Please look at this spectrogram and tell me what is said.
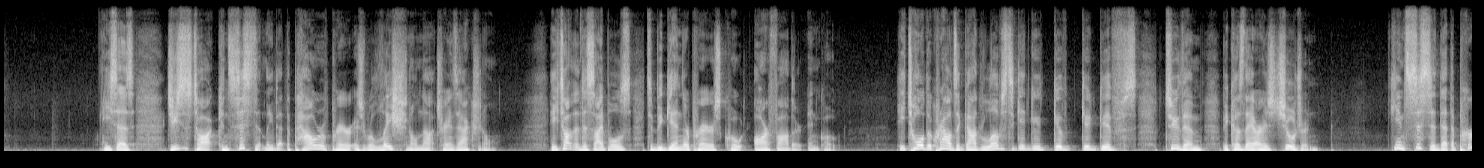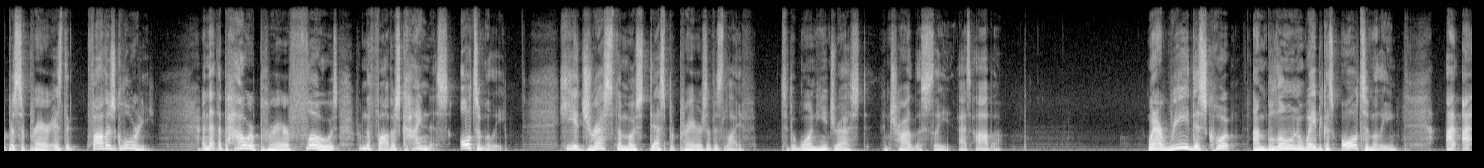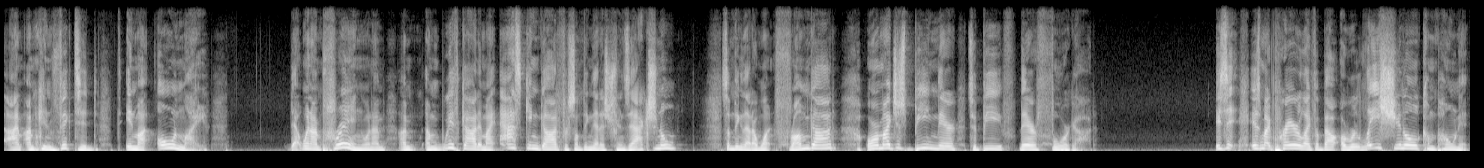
He says, Jesus taught consistently that the power of prayer is relational, not transactional. He taught the disciples to begin their prayers, quote, Our Father, end quote. He told the crowds that God loves to give good, give good gifts to them because they are his children. He insisted that the purpose of prayer is the Father's glory and that the power of prayer flows from the Father's kindness. Ultimately, he addressed the most desperate prayers of his life to the one he addressed and childlessly as Abba. When I read this quote, I'm blown away because ultimately, I, I, I'm convicted in my own life that when I'm praying, when I'm, I'm, I'm with God, am I asking God for something that is transactional? something that I want from God? Or am I just being there to be there for God? Is it is my prayer life about a relational component?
